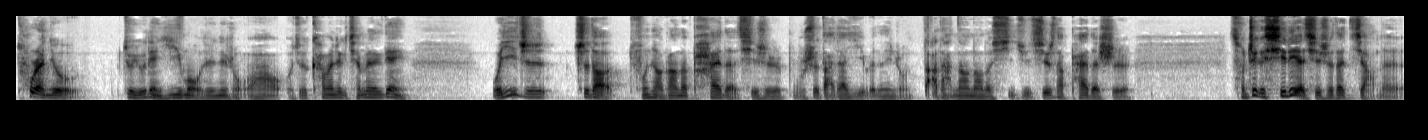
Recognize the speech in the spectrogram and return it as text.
突然就就有点 emo，就是那种哇，我觉得看完这个前面那个电影，我一直。知道冯小刚他拍的其实不是大家以为的那种打打闹闹的喜剧，其实他拍的是从这个系列，其实他讲的，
